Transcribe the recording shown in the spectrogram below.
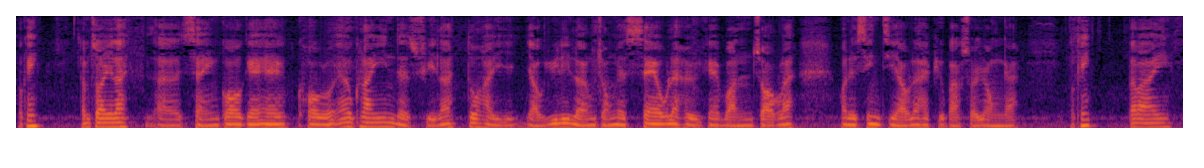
OK，咁所以咧誒，成個嘅 chloroalkali industry 咧都係由於呢兩種嘅 cell 咧，佢嘅運作咧，我哋先至有咧係漂白水用嘅。OK，拜拜。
